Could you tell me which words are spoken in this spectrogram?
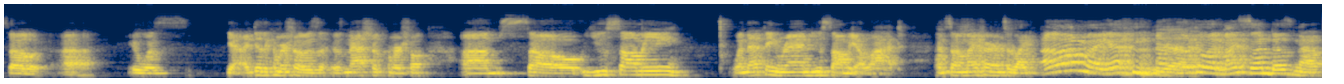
so uh, it was, yeah, I did the commercial. It was, it was a national commercial. Um, so you saw me when that thing ran. You saw me a lot. And so my parents are like, "Oh my god, Yeah. look at what my son does now."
